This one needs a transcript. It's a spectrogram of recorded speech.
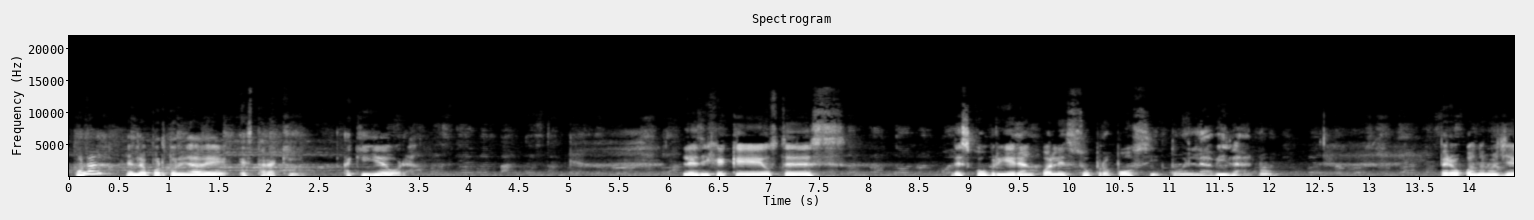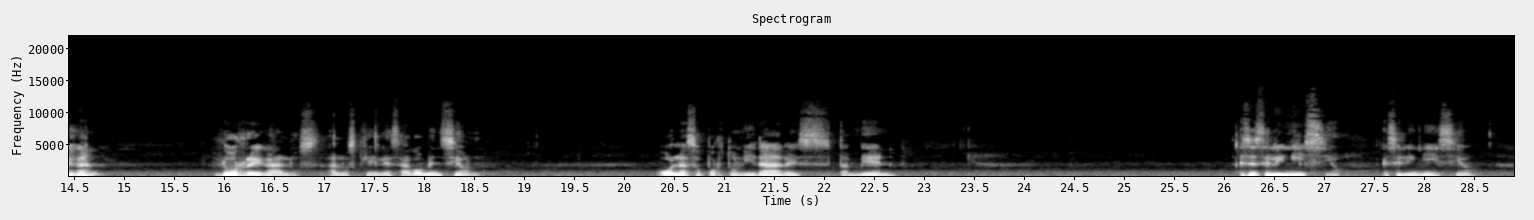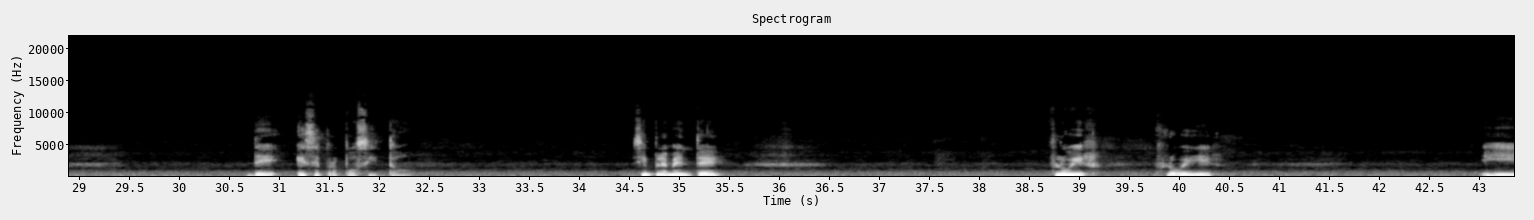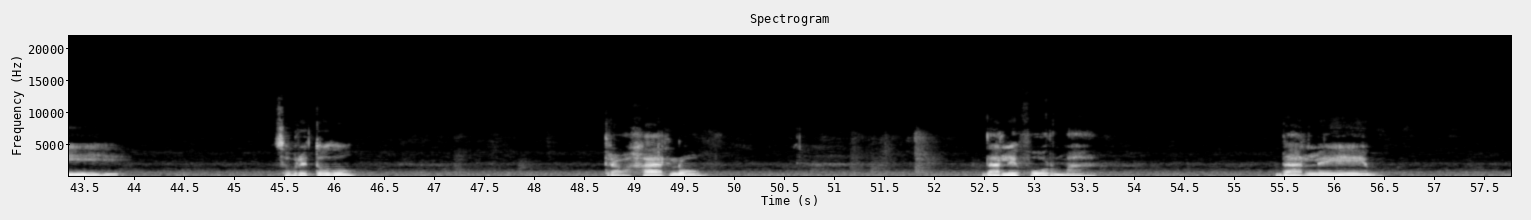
Una es la oportunidad de estar aquí, aquí y ahora. Les dije que ustedes descubrieran cuál es su propósito en la vida, ¿no? Pero cuando nos llegan los regalos a los que les hago mención, o las oportunidades también, Ese es el inicio, es el inicio de ese propósito. Simplemente fluir, fluir y sobre todo trabajarlo, darle forma, darle,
